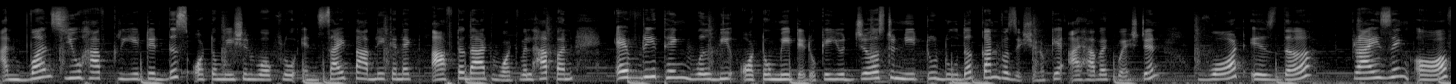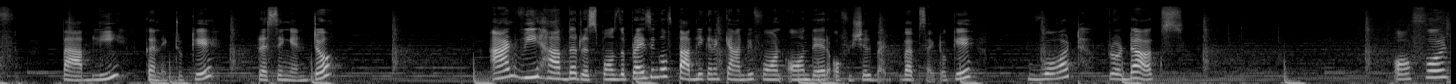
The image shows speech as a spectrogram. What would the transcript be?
And once you have created this automation workflow inside Pabbly Connect after that what will happen everything will be automated okay? You just need to do the conversation okay? I have a question. What is the pricing of Pabbly Connect okay? Pressing enter. And we have the response. The pricing of Pabbly Connect can be found on their official website okay? What products offered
